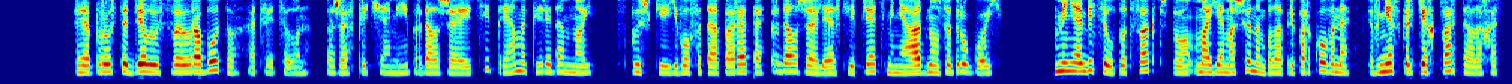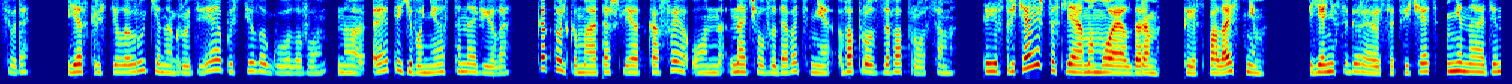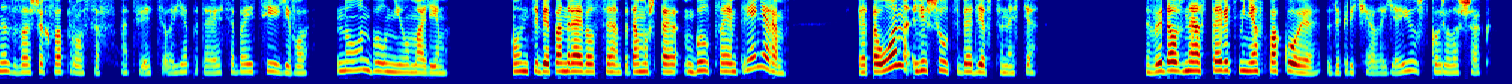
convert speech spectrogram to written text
«Я просто делаю свою работу», — ответил он, пожав плечами и продолжая идти прямо передо мной, Вспышки его фотоаппарата продолжали ослеплять меня одну за другой. Меня бесил тот факт, что моя машина была припаркована в нескольких кварталах отсюда. Я скрестила руки на груди и опустила голову, но это его не остановило. Как только мы отошли от кафе, он начал задавать мне вопрос за вопросом. «Ты встречаешься с Лиамом Уайлдером? Ты спала с ним?» «Я не собираюсь отвечать ни на один из ваших вопросов», — ответила я, пытаясь обойти его, но он был неумолим. Он тебе понравился, потому что был твоим тренером? Это он лишил тебя девственности? Вы должны оставить меня в покое, закричала я и ускорила шаг.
